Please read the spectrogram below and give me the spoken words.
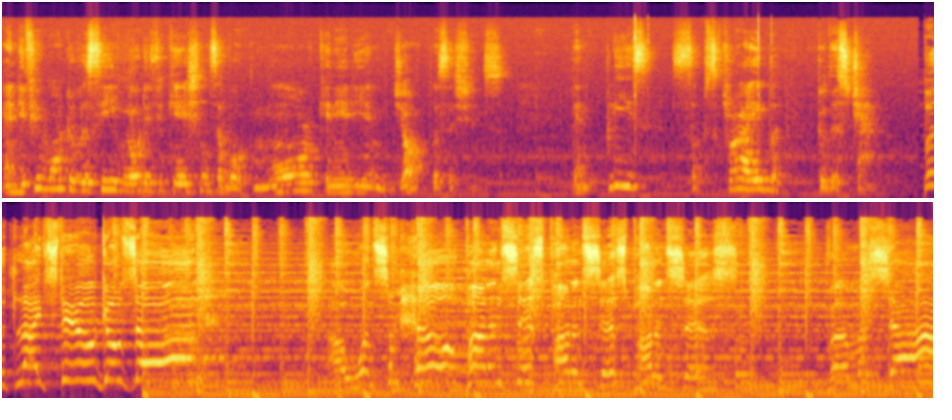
And if you want to receive notifications about more Canadian job positions, then please subscribe to this channel. But life still goes on. I want some help, Polinsys, Polinsys, Polinsys, by my side.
